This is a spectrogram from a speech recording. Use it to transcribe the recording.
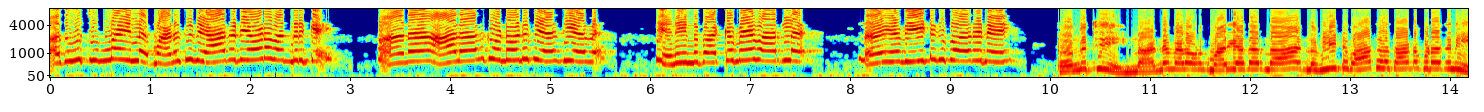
அதுவும் சும்மா இல்ல மனசு வேதனையோட வந்திருக்கேன் ஆனா ஆளாளுக்கு கொண்டு வந்து பேசியாவ இனி இந்த பக்கமே வரல நான் என் வீட்டுக்கு போறேனே தங்கச்சி இந்த அண்ணன் மேல உனக்கு மரியாதை இருந்தா இந்த வீட்டு வாசலை தாண்டக்கூடாது நீ.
